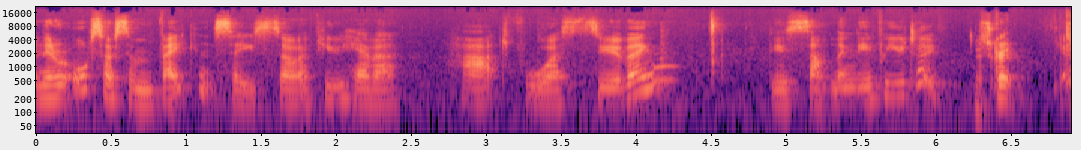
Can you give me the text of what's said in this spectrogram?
and there are also some vacancies. So if you have a heart for serving, there's something there for you too. That's great. Yeah.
